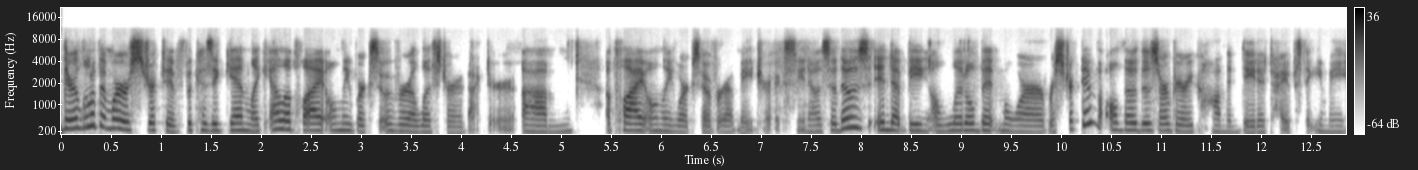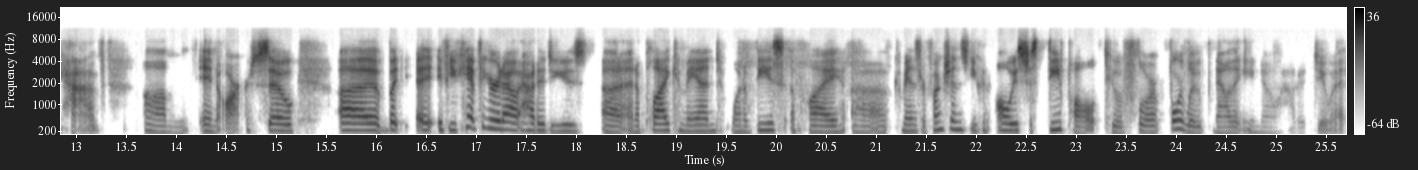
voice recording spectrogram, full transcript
they're a little bit more restrictive because again, like lapply only works over a list or a vector. Um, apply only works over a matrix, you know, so those end up being a little bit more restrictive, although those are very common data types that you may have um, in R. So, uh, but if you can't figure it out how to use uh, an apply command, one of these apply uh, commands or functions, you can always just default to a for, for loop now that you know how to do it.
